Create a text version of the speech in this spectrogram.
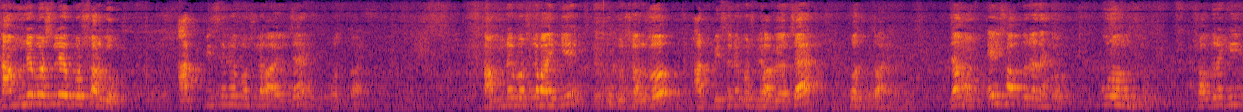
সামনে বসলে উপসর্গ। আর পিছনে বসলে হয় হচ্ছে প্রত্যয়। সামনে বসলে হয় কি? উপসর্গ, আর পিছনে বসলে হবে হচ্ছে প্রত্যয়। যেমন, এই শব্দটা দেখো, উড়ন্ত। শব্দটা কি?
